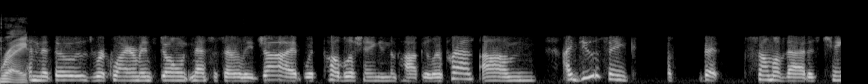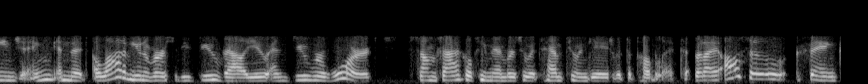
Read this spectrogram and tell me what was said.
Right. And that those requirements don't necessarily jibe with publishing in the popular press. Um, I do think that some of that is changing and that a lot of universities do value and do reward some faculty members who attempt to engage with the public. But I also think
